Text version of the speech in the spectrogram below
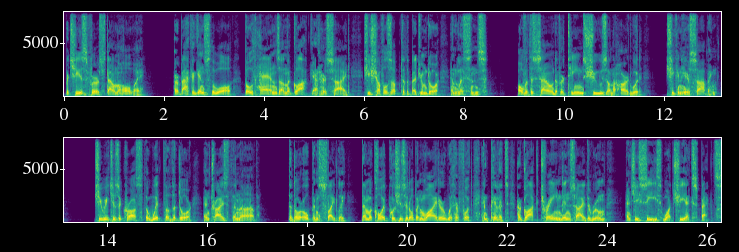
but she is first down the hallway. Her back against the wall, both hands on the Glock at her side, she shuffles up to the bedroom door and listens. Over the sound of her team's shoes on the hardwood, she can hear sobbing. She reaches across the width of the door and tries the knob. The door opens slightly, then McCoy pushes it open wider with her foot and pivots, her Glock trained inside the room, and she sees what she expects.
